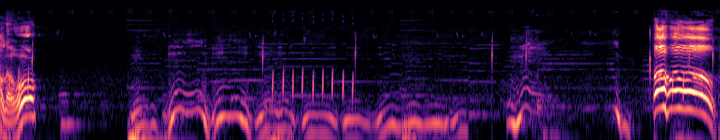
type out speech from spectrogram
Hello. Oh!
